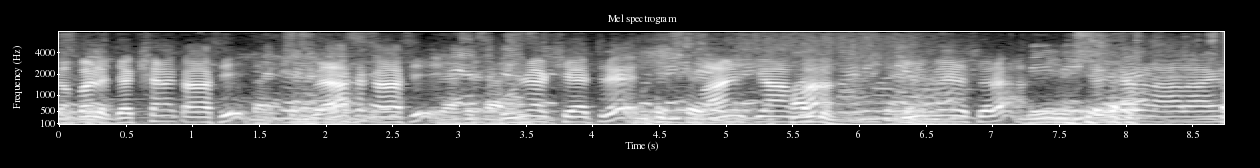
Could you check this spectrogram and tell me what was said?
చెప్పండి. దక్షిణ కాశీ వ్యాస కాశీ పుణ్యక్షేత్రే వాణిజ్యాంబ భీమేశ్వర శంకర నారాయణ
